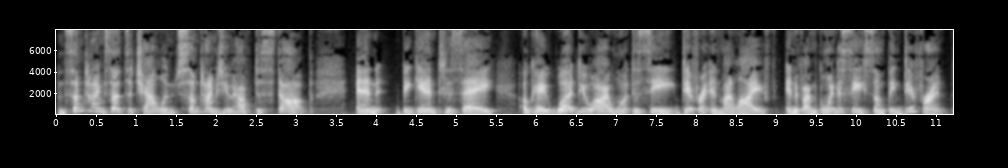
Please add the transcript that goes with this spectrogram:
And sometimes that's a challenge. Sometimes you have to stop and begin to say, okay, what do I want to see different in my life? And if I'm going to see something different,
